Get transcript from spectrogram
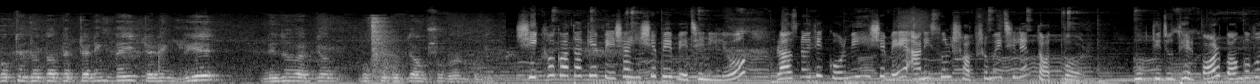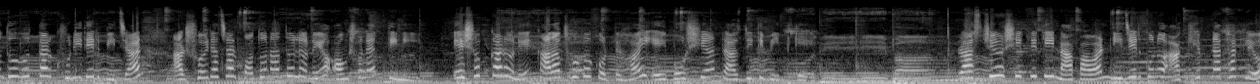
মুক্তিযোদ্ধাদের ট্রেনিং দিই ট্রেনিং দিয়ে নিজেও একজন মুক্তিযুদ্ধে অংশগ্রহণ করি। শিক্ষকতাকে পেশা হিসেবে বেছে নিলেও রাজনৈতিক কর্মী হিসেবে আনিসুল সবসময় ছিলেন তৎপর। মুক্তিযুদ্ধের পর বঙ্গবন্ধু হত্যার খুনিদের বিচার আর স্বৈরাচার পতন আন্দোলনে অংশ নেন তিনি। এসব কারণে কারাভোগও করতে হয় এই বর্ষিয়ান রাজনীতিবিদকে। রাষ্ট্রীয় স্বীকৃতি না পাওয়ার নিজের কোনো আক্ষেপ না থাকলেও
